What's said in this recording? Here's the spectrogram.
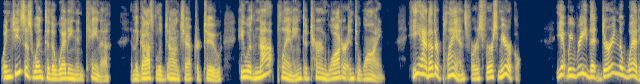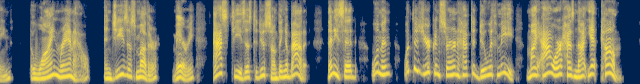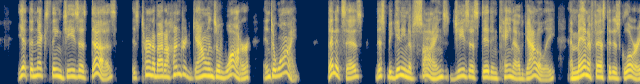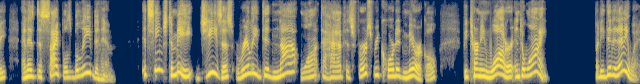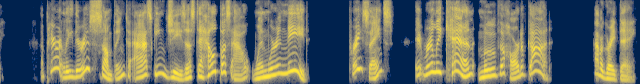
When Jesus went to the wedding in Cana in the Gospel of John, chapter 2, he was not planning to turn water into wine. He had other plans for his first miracle. Yet we read that during the wedding, the wine ran out, and Jesus' mother, Mary, asked Jesus to do something about it. Then he said, Woman, what does your concern have to do with me? My hour has not yet come. Yet the next thing Jesus does is turn about a hundred gallons of water into wine. Then it says, This beginning of signs Jesus did in Cana of Galilee and manifested his glory, and his disciples believed in him. It seems to me Jesus really did not want to have his first recorded miracle be turning water into wine, but he did it anyway. Apparently, there is something to asking Jesus to help us out when we're in need. Pray, saints. It really can move the heart of God. Have a great day.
